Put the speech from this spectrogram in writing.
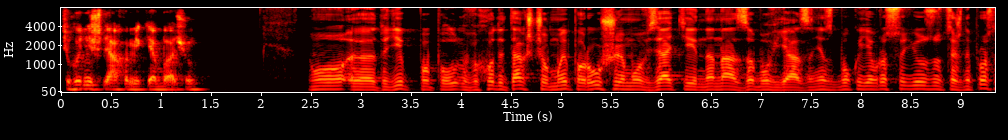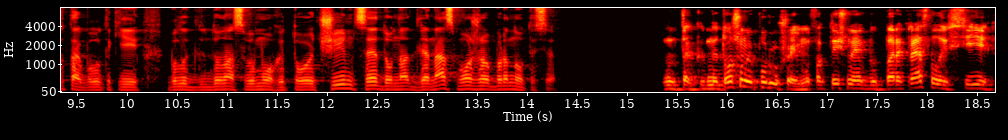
сьогодні шляхом, як я бачу. Ну е, тоді виходить так, що ми порушуємо взяті на нас зобов'язання з боку Євросоюзу. Це ж не просто так були такі були до нас вимоги. То чим це до для нас може обернутися? Ну, Так не то, що ми порушуємо, ми фактично якби перекреслили всі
